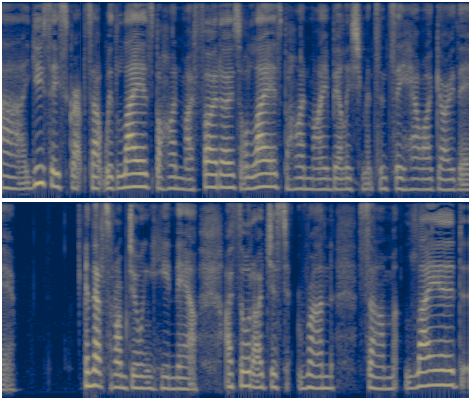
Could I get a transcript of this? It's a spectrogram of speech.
uh, use these scraps up with layers behind my photos or layers behind my embellishments and see how I go there. And that's what I'm doing here now. I thought I'd just run some layered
